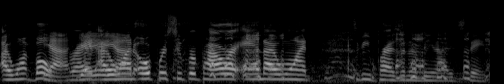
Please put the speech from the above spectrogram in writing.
I want both, yeah, right? Yeah, yeah, I want Oprah superpower and I want to be president of the United States.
